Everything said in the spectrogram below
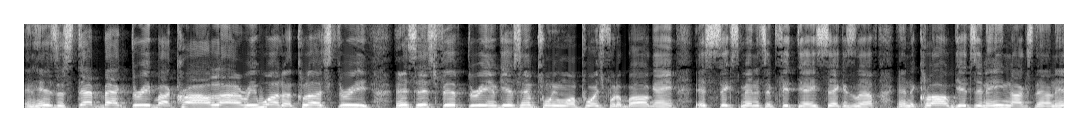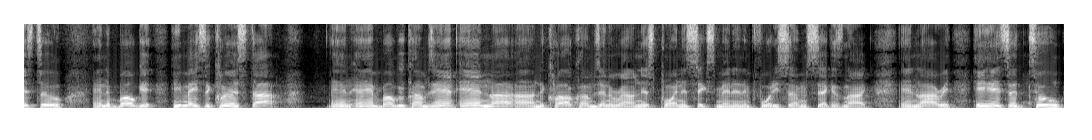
And here's a step back three by Kyle Lowry. What a clutch three. It's his fifth three and gives him 21 points for the ball game. It's six minutes and 58 seconds left. And the clock gets it and he knocks down his two. And the Bogut, he makes a clear stop. And and Bogut comes in, and uh, the claw comes in around this point in six minutes and forty seven seconds. Like and Larry, he hits a two,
